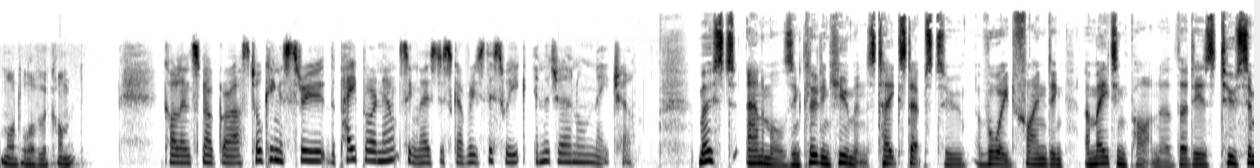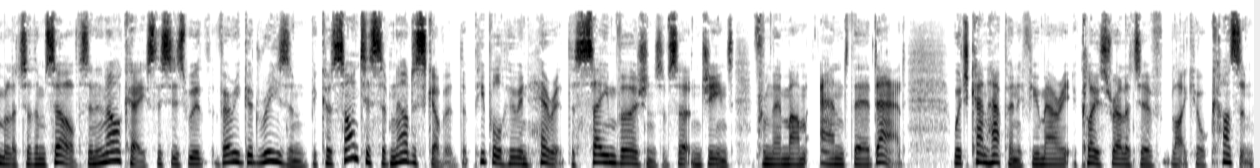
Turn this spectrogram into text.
model of the comet. Colin Snodgrass talking us through the paper announcing those discoveries this week in the journal Nature. Most animals, including humans, take steps to avoid finding a mating partner that is too similar to themselves. And in our case, this is with very good reason, because scientists have now discovered that people who inherit the same versions of certain genes from their mum and their dad, which can happen if you marry a close relative like your cousin,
